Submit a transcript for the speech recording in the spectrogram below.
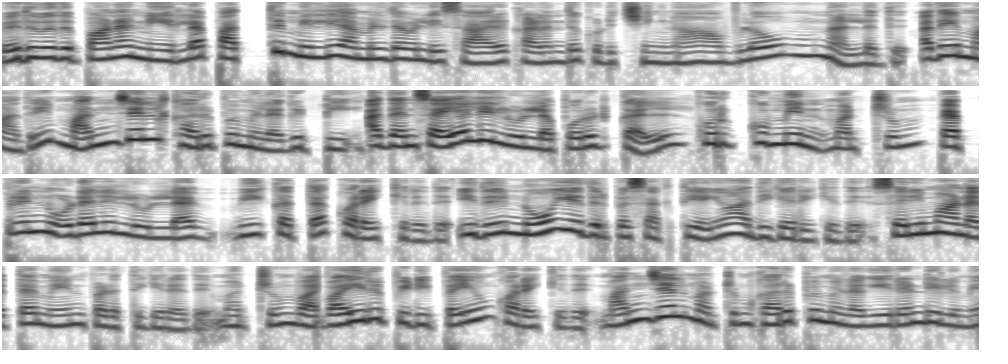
வெதுவெதுப்பான நீர்ல பத்து மில்லி அமிழ்தவள்ளி சாறு கலந்து குடிச்சிங்கன்னா அவ்வளவும் நல்லது. அதே மாதிரி மஞ்சள் கருப்பு மிளகு டீ. அதன் செயலில் உள்ள பொருட்கள் குர்குமின் மற்றும் பெப்ரின் உடலில் உள்ள வீக்கத்தை குறைக்கிறது. இது நோய் எதிர்ப்பு சக்தியையும் அதிகரிக்குது. செரிமானத்தை மேம்படுத்துகிறது மற்றும் வ- வயிறு பிடிப்பையும் குறைக்குது. மஞ்சள் மற்றும் கருப்பு மிளகு இரண்டிலுமே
